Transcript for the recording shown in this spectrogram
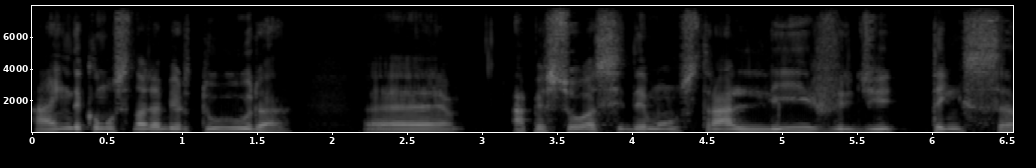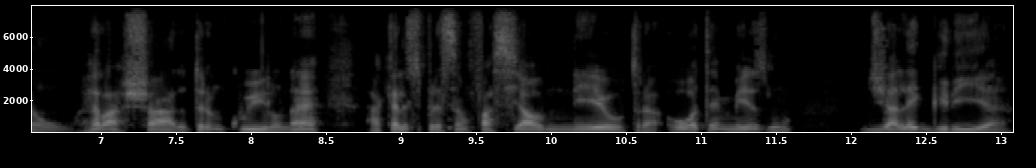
Ainda como sinal de abertura, é, a pessoa se demonstrar livre de tensão, relaxado, tranquilo, né? Aquela expressão facial neutra ou até mesmo de alegria.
